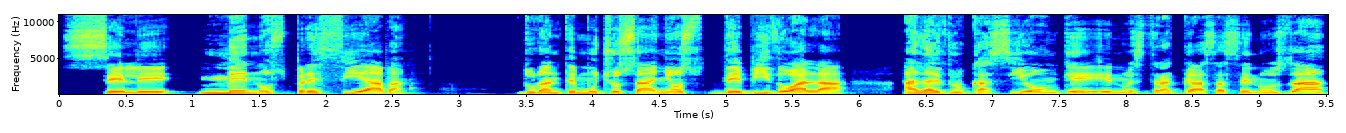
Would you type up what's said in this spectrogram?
se le menospreciaba durante muchos años debido a la, a la educación que en nuestra casa se nos da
